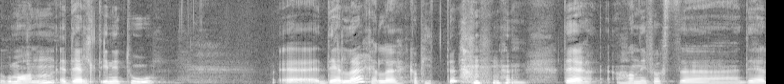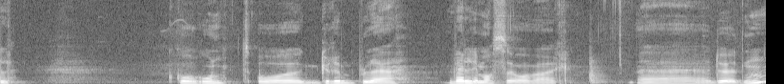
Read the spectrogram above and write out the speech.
romanen er delt inn i to eh, deler, eller kapittel. Der han i første del går rundt og grubler veldig masse over eh, døden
